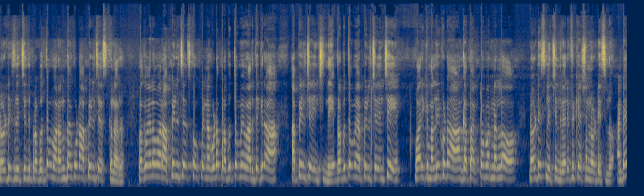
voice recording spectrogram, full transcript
నోటీసులు ఇచ్చింది ప్రభుత్వం వారంతా కూడా అప్పీల్ చేసుకున్నారు. ఒకవేళ వారు అప్పీల్ చేసుకోకపోయినా కూడా ప్రభుత్వమే వారి దగ్గర అప్పీల్ చేయించింది. ప్రభుత్వమే అప్పీల్ చేయించి వారికి మళ్ళీ కూడా గత అక్టోబర్ నెలలో నోటీసులు ఇచ్చింది వెరిఫికేషన్ నోటీసులు. అంటే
